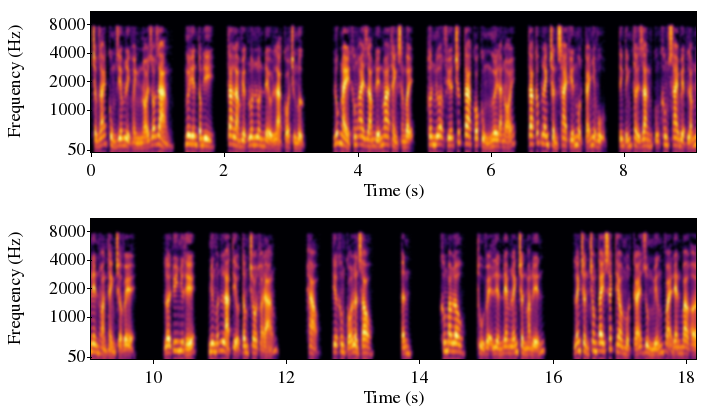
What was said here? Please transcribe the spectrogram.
chậm rãi cùng Diêm Lịch Hành nói rõ ràng, ngươi yên tâm đi, ta làm việc luôn luôn đều là có chừng mực. Lúc này không ai dám đến ma thành sang bậy, hơn nữa phía trước ta có cùng ngươi đã nói, ta cấp lãnh trần sai khiến một cái nhiệm vụ, tính tính thời gian cũng không sai biệt lắm nên hoàn thành trở về. Lời tuy như thế, nhưng vẫn là tiểu tâm cho thỏa đáng. Hảo, kia không có lần sau. Ân. Không bao lâu, thủ vệ liền đem lãnh trần mang đến. Lãnh trần trong tay xách theo một cái dùng miếng vải đen bao ở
